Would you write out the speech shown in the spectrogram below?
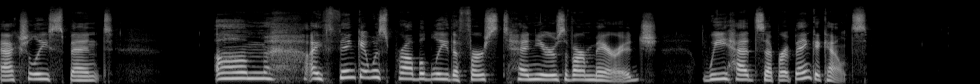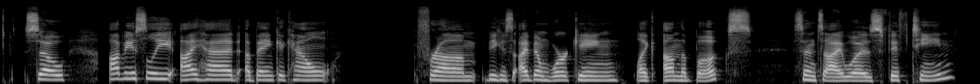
actually spent um I think it was probably the first 10 years of our marriage we had separate bank accounts. So, obviously I had a bank account from because I've been working like on the books since I was 15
